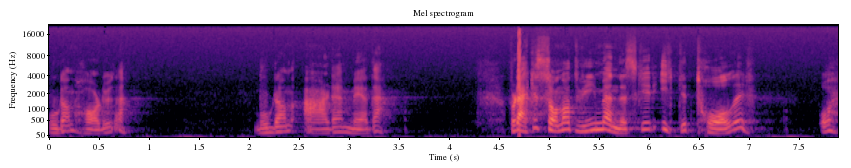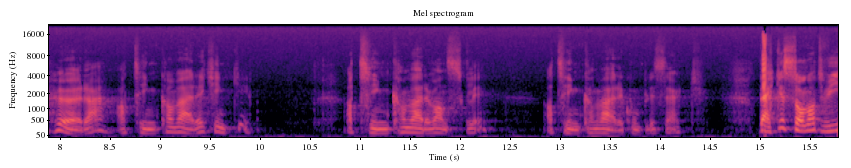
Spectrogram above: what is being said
hvordan har du det? Hvordan er det med det? For det er ikke sånn at vi mennesker ikke tåler å høre at ting kan være kinkig. At ting kan være vanskelig. At ting kan være komplisert. Det er ikke sånn at vi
